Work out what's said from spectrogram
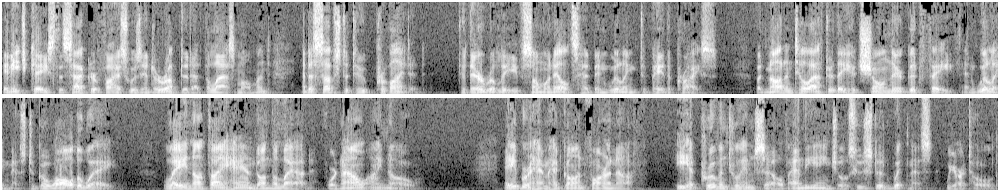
In each case, the sacrifice was interrupted at the last moment, and a substitute provided. To their relief, someone else had been willing to pay the price, but not until after they had shown their good faith and willingness to go all the way. Lay not thy hand on the lad, for now I know. Abraham had gone far enough. He had proven to himself and the angels who stood witness, we are told,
